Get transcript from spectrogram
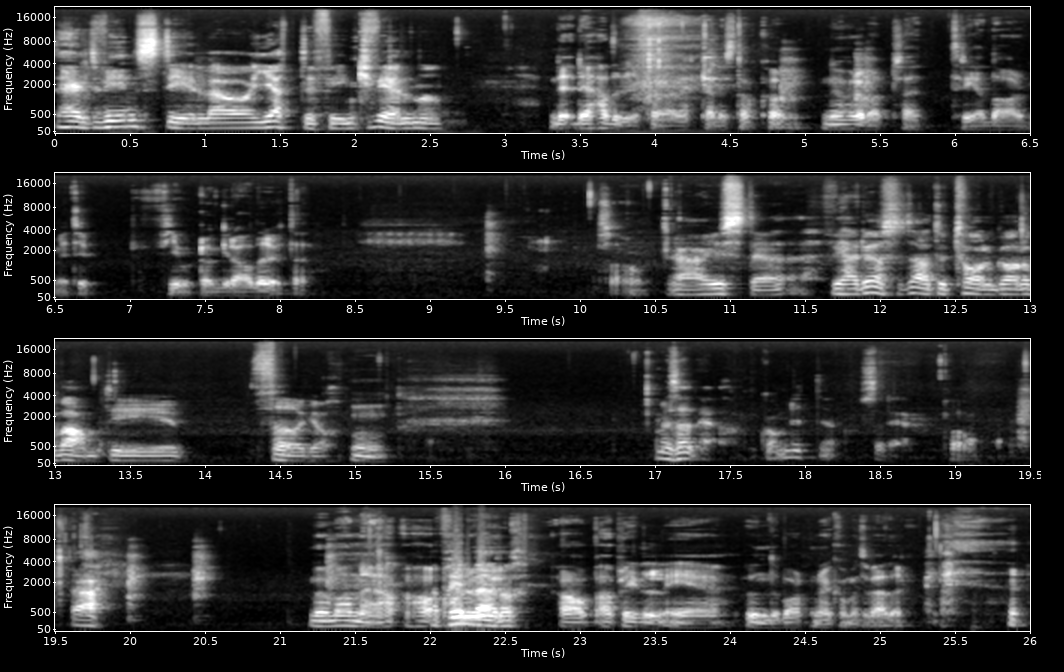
helt vindstilla och en jättefin kväll nu. Det, det hade vi förra veckan i Stockholm. Nu har det varit så tre dagar med typ 14 grader ute. Så, Ja, just det. Vi hade också där typ 12 grader varmt i förrgår. mm, Men sen ja, kom lite ja, sådär. ja. Ja, Men ha, ha, har Aprilväder. du, ja, april är underbart när det kommer till väder.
